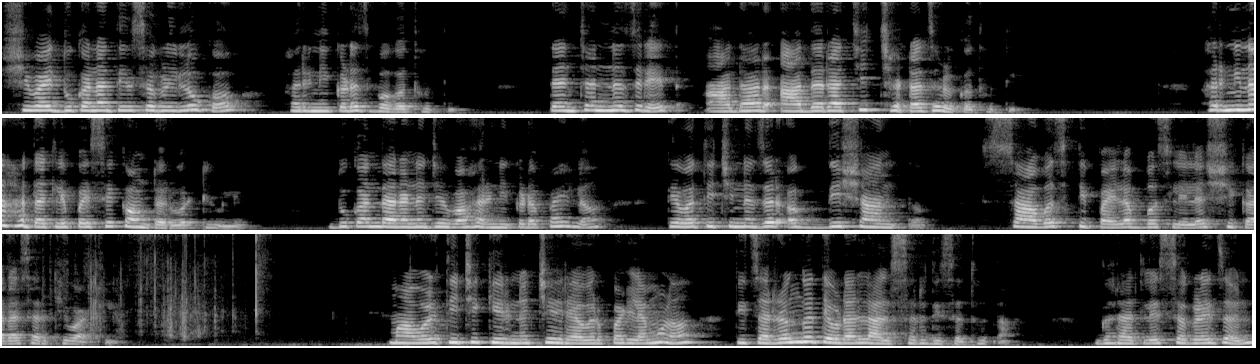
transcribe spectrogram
शिवाय दुकानातील सगळी लोक हरिणीकडेच बघत होती. त्यांच्या नजरेत आधार आदराची छटा झळकत होती. हरणीनं हातातले पैसे काउंटरवर ठेवले. दुकानदारानं जेव्हा हरणीकडं पाहिलं तेव्हा तिची नजर अगदी शांत सावज टिपायला बसलेल्या शिकारासारखी वाटली. मावळतीची किरणं चेहऱ्यावर पडल्यामुळं तिचा रंग तेवढा लालसर दिसत होता. घरातले सगळेजण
